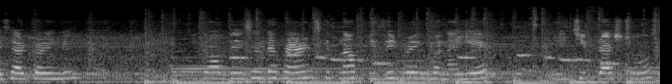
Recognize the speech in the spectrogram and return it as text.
आइस ऐड करेंगे। तो आप देख सकते हैं फ्रेंड्स कितना फिजी ड्रिंक बनाइए लीची फ्रेश जूस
